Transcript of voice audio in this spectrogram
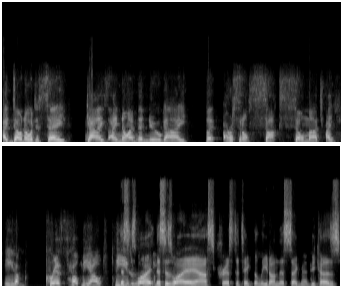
I don't know what to say. Guys, I know I'm the new guy, but Arsenal sucks so much. I hate them. Chris, help me out, please. This is why this is why I asked Chris to take the lead on this segment because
